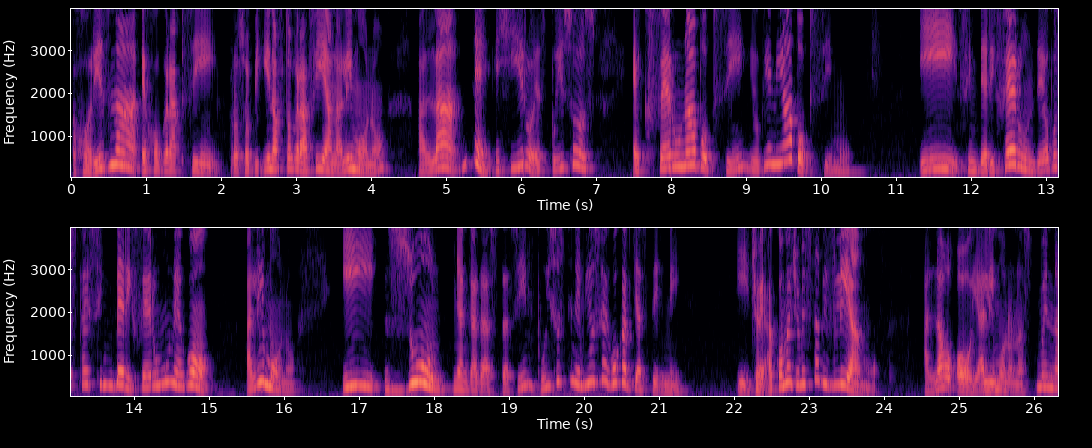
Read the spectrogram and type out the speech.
χωρίς να έχω γράψει προσωπική αυτογραφία αναλύμωνο, αλλά ναι, έχει ήρωες που ίσως εκφέρουν άποψη, η οποία είναι η άποψη μου ή συμπεριφέρονται όπως θα συμπεριφέρουν εγώ. Αλλή μόνο. Ή ζουν μια κατάσταση που ίσως την εβίωσα εγώ κάποια στιγμή. Ή, και, ακόμα και μέσα στα βιβλία μου. Αλλά όχι, άλλη μόνο να πούμε να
